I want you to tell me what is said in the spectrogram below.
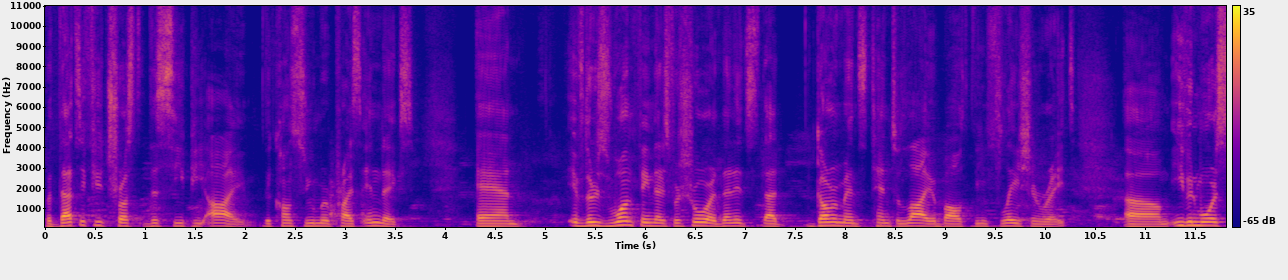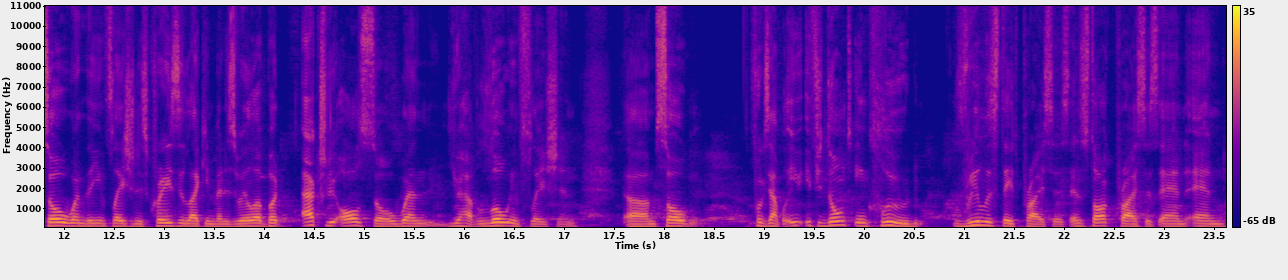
but that's if you trust the CPI, the Consumer Price Index, and if there's one thing that is for sure, then it's that governments tend to lie about the inflation rate. Um, even more so when the inflation is crazy, like in Venezuela, but actually also when you have low inflation. Um, so, for example, if you don't include real estate prices and stock prices and, and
